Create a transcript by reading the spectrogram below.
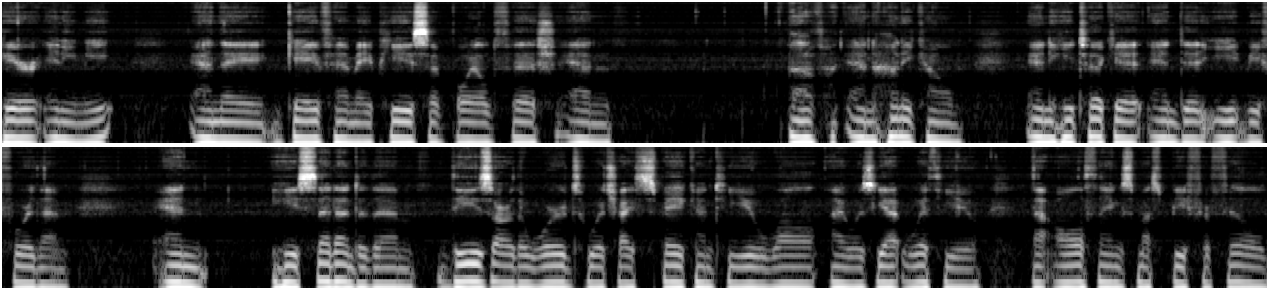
here any meat? And they gave him a piece of boiled fish and of and honeycomb, and he took it and did eat before them. And he said unto them, These are the words which I spake unto you while I was yet with you, that all things must be fulfilled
